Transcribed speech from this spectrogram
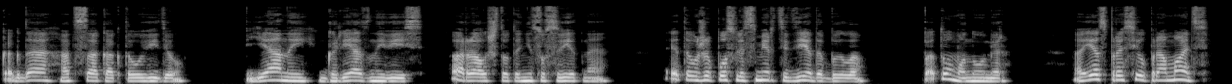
Когда отца как-то увидел. Пьяный, грязный весь, орал что-то несусветное. Это уже после смерти деда было. Потом он умер. А я спросил про мать,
